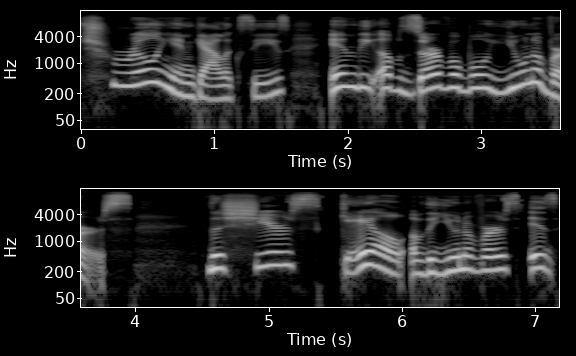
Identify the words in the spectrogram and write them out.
trillion galaxies in the observable universe. The sheer scale of the universe is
